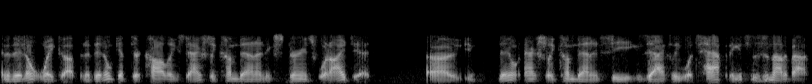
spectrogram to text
And if they don't wake up and if they don't get their colleagues to actually come down and experience what I did, uh, they don't actually come down and see exactly what's happening. This is not about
